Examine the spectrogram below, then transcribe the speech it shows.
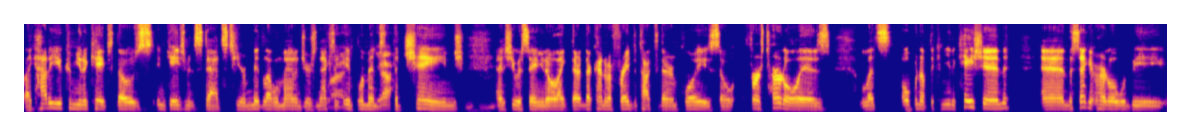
like how do you communicate those engagement stats to your mid level managers and actually Right. implement Yeah. the change Mhm. and she was saying you know like they're they're kind of afraid to talk to their employees so first hurdle is let's open up the communication and the second hurdle would be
